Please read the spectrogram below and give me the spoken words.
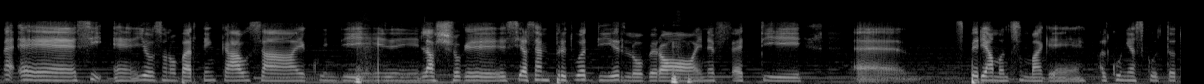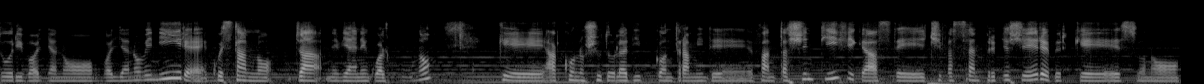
Beh, eh, sì, eh, io sono parte in causa e quindi lascio che sia sempre tu a dirlo, però in effetti eh, speriamo insomma che alcuni ascoltatori vogliano, vogliano venire. Quest'anno già ne viene qualcuno che ha conosciuto la Dipcon tramite Fantascientificast e ci fa sempre piacere perché sono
